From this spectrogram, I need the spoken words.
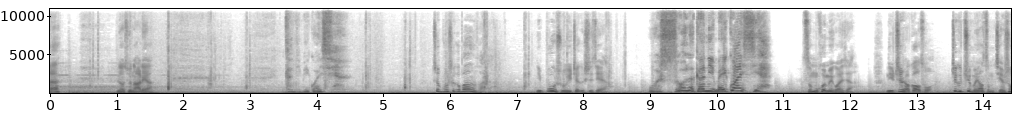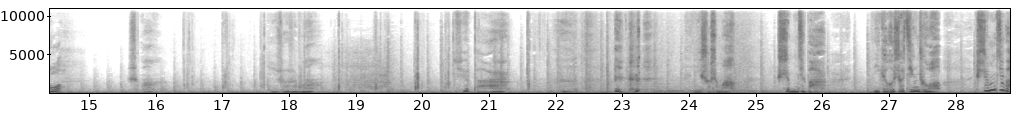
哎，你要去哪里啊？跟你没关系。这不是个办法呀。你不属于这个世界啊！我说了，跟你没关系。怎么会没关系啊？你至少告诉我，这个剧本要怎么结束啊？什么？你说什么？剧本？你说什么？什么剧本？你给我说清楚！什么剧本？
